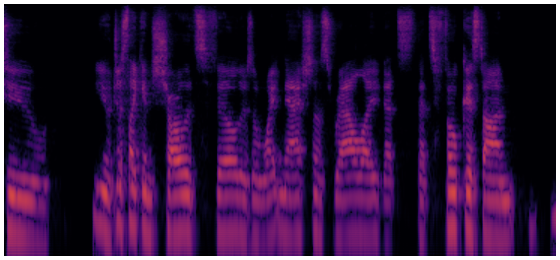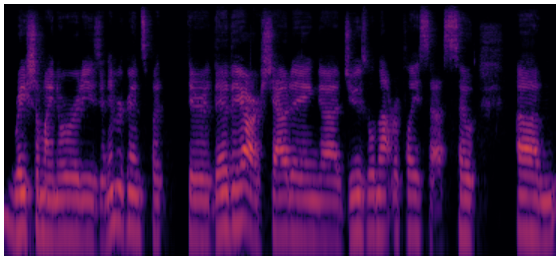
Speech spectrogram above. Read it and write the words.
to, you know, just like in Charlottesville, there's a white nationalist rally that's that's focused on racial minorities and immigrants, but there, there they are shouting, uh, Jews will not replace us. So um,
